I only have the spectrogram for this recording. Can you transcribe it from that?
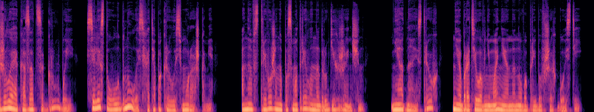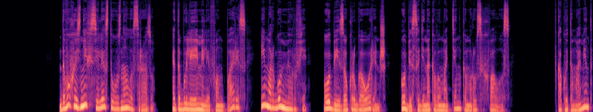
желая казаться грубой, Селеста улыбнулась, хотя покрылась мурашками. Она встревоженно посмотрела на других женщин. Ни одна из трех не обратила внимания на новоприбывших гостей. Двух из них Селеста узнала сразу. Это были Эмили фон Парис и Марго Мёрфи, обе из округа Ориндж, обе с одинаковым оттенком русых волос. В какой-то момент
